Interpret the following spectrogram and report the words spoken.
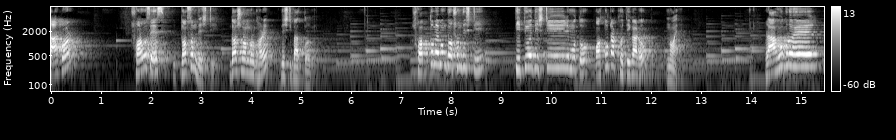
তারপর সর্বশেষ দশম দৃষ্টি, দশ নম্বর ঘরে দৃষ্টিপাত করবে। সপ্তম এবং দশম দৃষ্টি তৃতীয় দৃষ্টির মতো অতটা ক্ষতিকারক নয়। রাহু গ্রহের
